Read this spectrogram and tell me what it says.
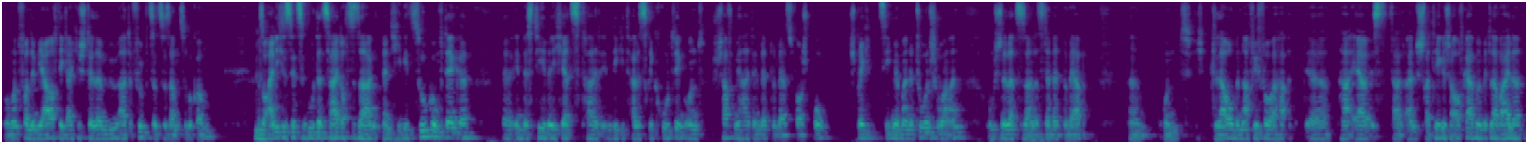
wo man von dem Jahr auf die gleiche Stelle Mühe hatte, 15 zusammenzubekommen. Also mhm. eigentlich ist jetzt eine gute Zeit auch zu sagen, wenn ich in die Zukunft denke, äh, investiere ich jetzt halt in digitales Recruiting und schaffe mir halt den Wettbewerbsvorsprung Sprich, ziehe mir meine Turnschuhe an, um schneller zu sein als der Wettbewerb. Ähm, und ich glaube nach wie vor, HR ist halt eine strategische Aufgabe mittlerweile,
